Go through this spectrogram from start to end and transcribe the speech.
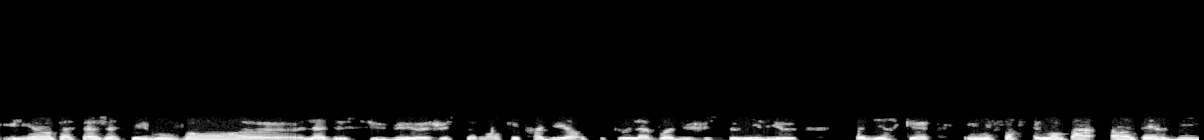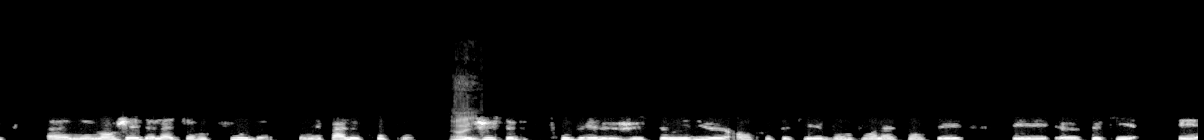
il y a un passage assez émouvant euh, là-dessus, euh, justement, qui traduit un petit peu la voie du juste milieu. C'est-à-dire qu'il n'est forcément pas interdit euh, de manger de la junk food. Ce n'est pas le propos. Oui. C'est juste de trouver le juste milieu entre ce qui est bon pour la santé et euh, ce qui est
